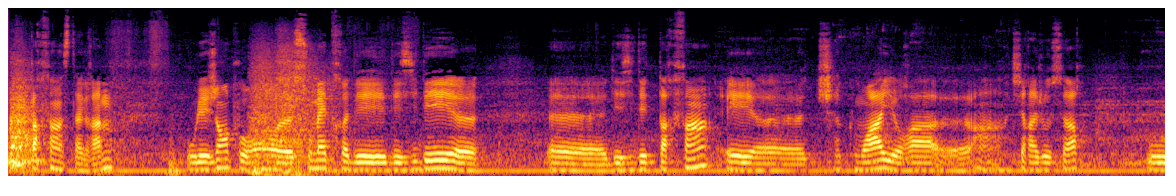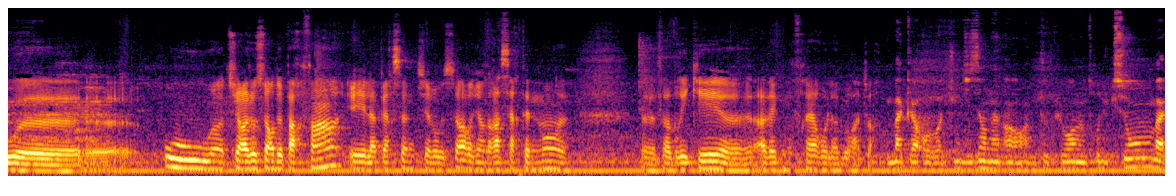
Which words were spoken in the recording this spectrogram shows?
un parfum Instagram, où les gens pourront euh, soumettre des, idées, euh, euh, des idées de parfum, et chaque mois il y aura un, tirage au sort ou, un tirage au sort de parfum, et la personne tirée au sort viendra certainement fabriquer avec mon frère au laboratoire. Macaron, tu disais un peu plus haut en introduction, ma-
